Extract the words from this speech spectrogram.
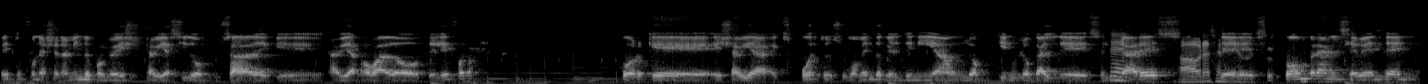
esto fue un allanamiento porque ella había sido acusada de que había robado teléfonos. porque ella había expuesto en su momento que él tenía un lo- tiene un local de celulares, Ahora se entiende. se compran y se venden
